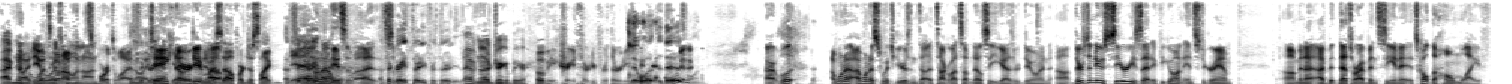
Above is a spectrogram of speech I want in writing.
I have no idea what's, what's going, going on, on. sports wise. No idea. Tank, Eric, dude, and um, myself are just like, That's a great I don't know. number. Some, uh, That's a great thirty for thirty. I have another drink of beer. It would be a great thirty for thirty. There, was, there is one. All right. Well, I want to I want to switch gears and t- talk about something else that you guys are doing. Uh, there's a new series that if you go on Instagram, um, and I, I've been, that's where I've been seeing it. It's called The Home Life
